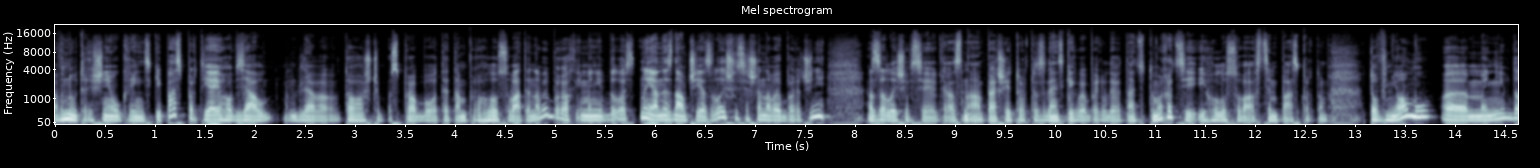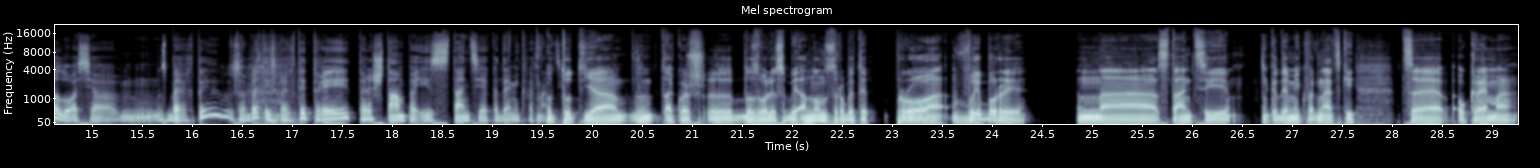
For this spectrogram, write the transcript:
внутрішній український паспорт, я його взяв для того, щоб спробувати там проголосувати на виборах, і мені вдалося. Ну я не знав, чи я залишуся ще на вибори чи ні. Залишився якраз на перший тур президентських виборів у 2019 році і голосував з цим паспортом. То в ньому е, мені вдалося зберегти, зробити і зберегти три три штампи із станції Академік Вернадський. Тут я також е, дозволю собі анонс зробити про вибори на станції. Академік Вернецький це окрема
